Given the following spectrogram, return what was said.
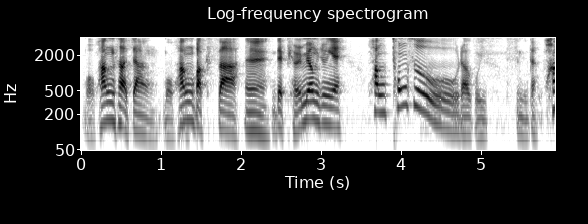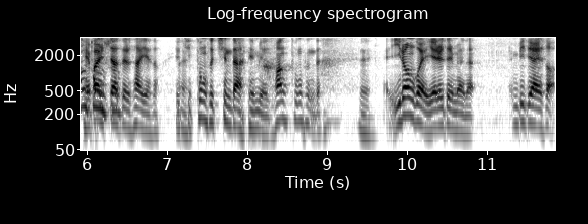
뭐황 사장, 뭐황 박사. 네. 근데 별명 중에 황통수라고 있습니다. 황통수? 개발자들 사이에서 네. 뒤통수 친다는 의미에서 황통수인데 네. 이런 거에 예를 들면 엔비디아에서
